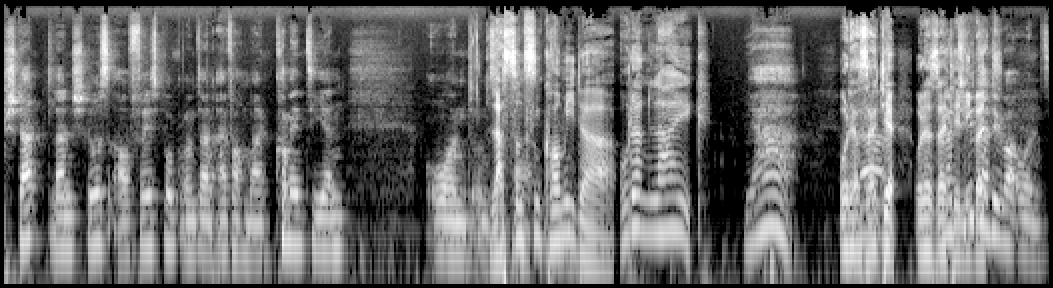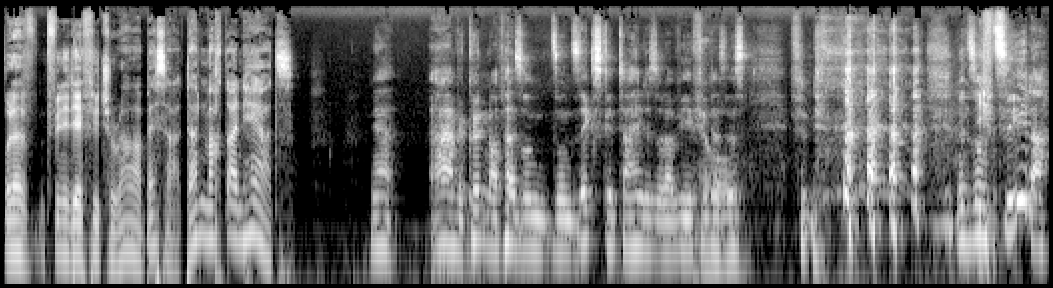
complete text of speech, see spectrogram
Stadtland Stuss auf Facebook und dann einfach mal kommentieren und uns lasst uns ein Kommi da oder ein Like. Ja. Oder ja, seid ihr oder seid ihr lieber über uns. oder findet ihr Futurama besser? Dann macht ein Herz. Ja. Ah, wir könnten auch mal so ein, so ein sechsgeteiltes oder wie viel das ist. mit so einem ich, Zähler.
